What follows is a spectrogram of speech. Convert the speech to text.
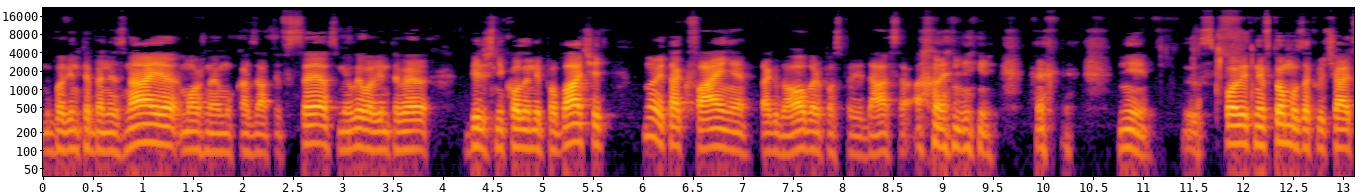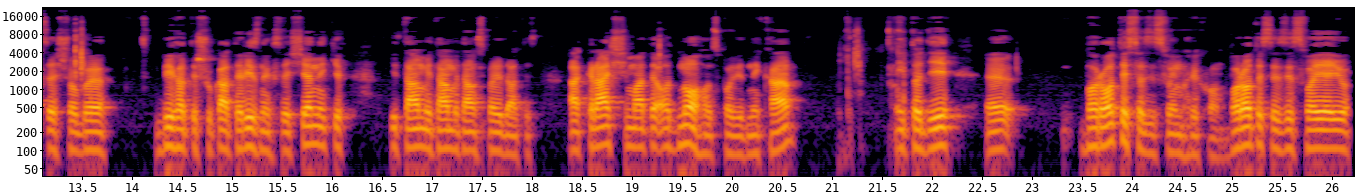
бо він тебе не знає, можна йому казати все, сміливо він тебе більш ніколи не побачить. Ну і так файне, так добре посповідався, але ні. Ні. Сповідь не в тому заключається, щоб бігати, шукати різних священників і там, і там, і там сповідатись. А краще мати одного сповідника, і тоді е, боротися зі своїм гріхом, боротися зі своєю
